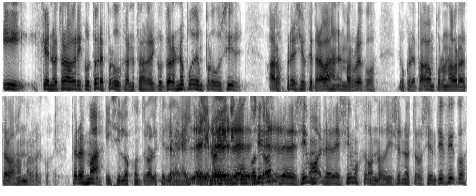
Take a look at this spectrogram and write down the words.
y que nuestros agricultores produzcan. Nuestros agricultores no pueden producir a los precios que trabajan en Marruecos lo que le pagan por una hora de trabajo en Marruecos. Pero es más, Y si los controles que tienen ahí, le- no hay le- ningún le- control. le decimos, le decimos, como nos dicen nuestros científicos,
